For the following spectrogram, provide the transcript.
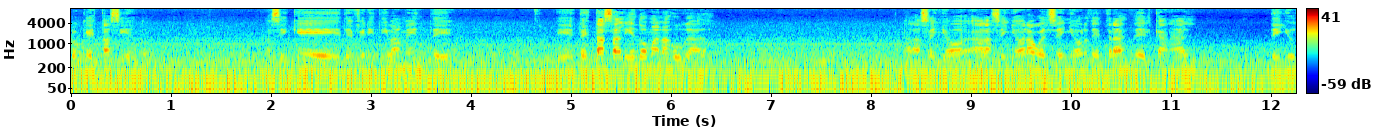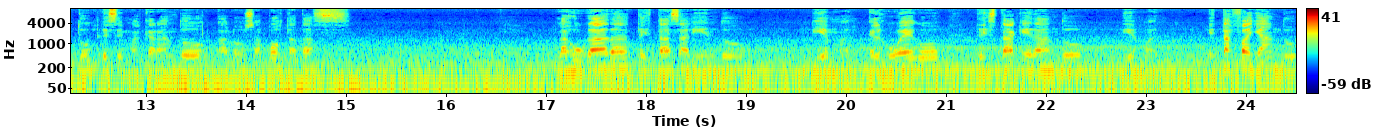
lo que está haciendo. Así que definitivamente eh, te está saliendo mala jugada a la, a la señora o el señor detrás del canal de YouTube desenmascarando a los apóstatas. La jugada te está saliendo bien mal. El juego te está quedando bien mal. Estás fallando.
